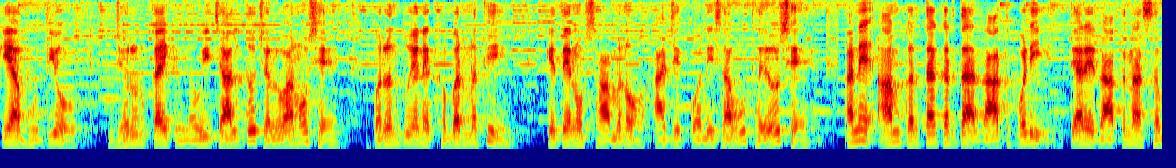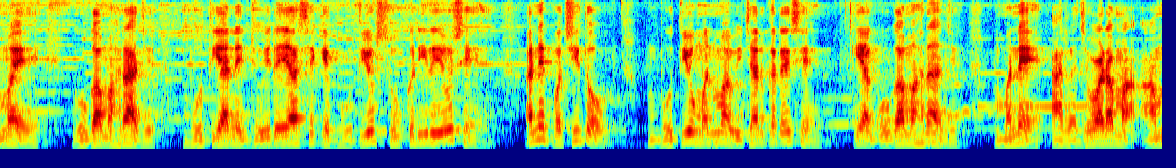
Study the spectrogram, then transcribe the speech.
કે આ ભૂતિયો જરૂર કાંઈક નવી ચાલ તો ચલવાનો છે, પરંતુ એને ખબર નથી કે તેનો સામનો આજે કોની સામું થયો છે. અને આમ કરતાં કરતાં રાત પડી, ત્યારે રાતના સમયે ગોગા મહારાજ ભૂતિયાને જોઈ રહ્યા છે કે ભૂતિયો શું કરી રહ્યો છે. અને પછી તો ભૂતિયો મનમાં વિચાર કરે છે કે આ ગોગા મહારાજ મને આ રજવાડામાં આમ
